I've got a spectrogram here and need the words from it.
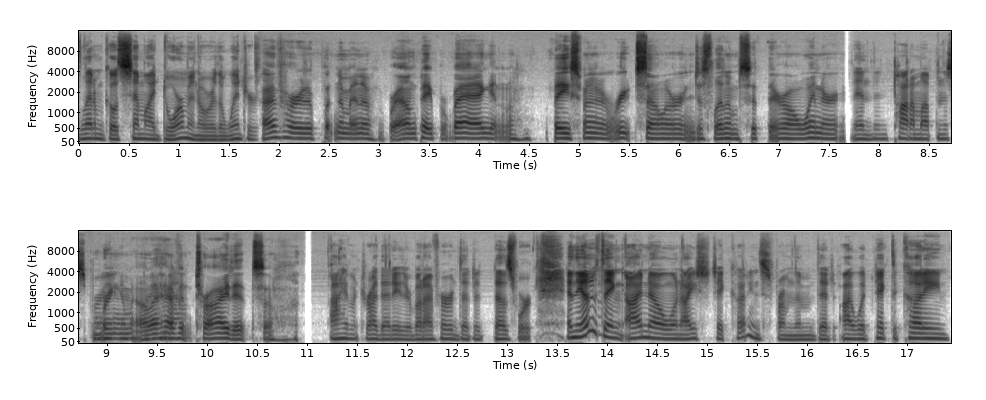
let them go semi dormant over the winter. I've heard of putting them in a brown paper bag in the basement or root cellar and just let them sit there all winter. And then pot them up in the spring. Bring them out. I bring 'em haven't tried it, so I haven't tried that either, but I've heard that it does work. And the other thing I know when I used to take cuttings from them, that I would take the cutting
